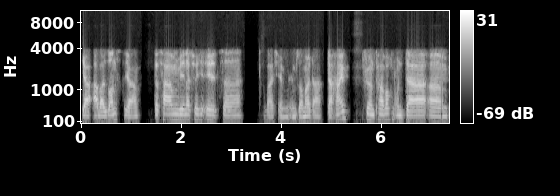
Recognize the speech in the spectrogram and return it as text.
Ja, aber sonst, ja, das haben wir natürlich jetzt, äh, war ich im, im Sommer da daheim für ein paar Wochen und da ähm,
